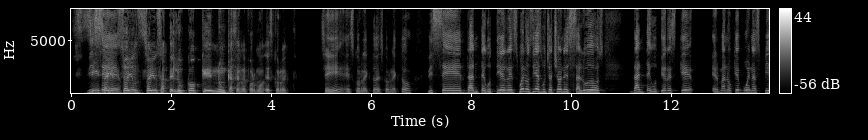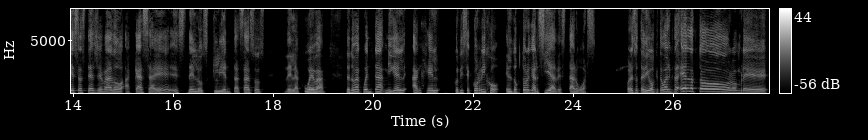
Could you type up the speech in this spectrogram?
Sí, Dice- soy, soy un, soy un sateluco que nunca se reformó, es correcto. Sí, es correcto, es correcto. Dice Dante Gutiérrez, buenos días muchachones, saludos. Dante Gutiérrez, qué hermano, qué buenas piezas te has llevado a casa, ¿eh? Es de los clientazazos de la cueva. De nueva cuenta, Miguel Ángel dice, corrijo, el doctor García de Star Wars. Por eso te digo que te voy a gritar, ¡el doctor, hombre!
